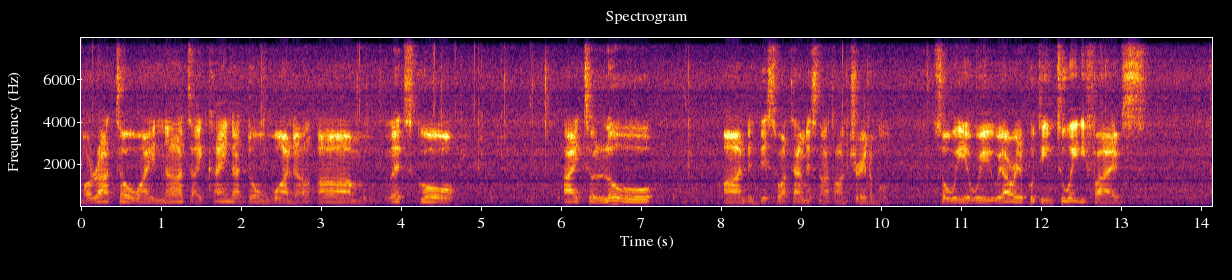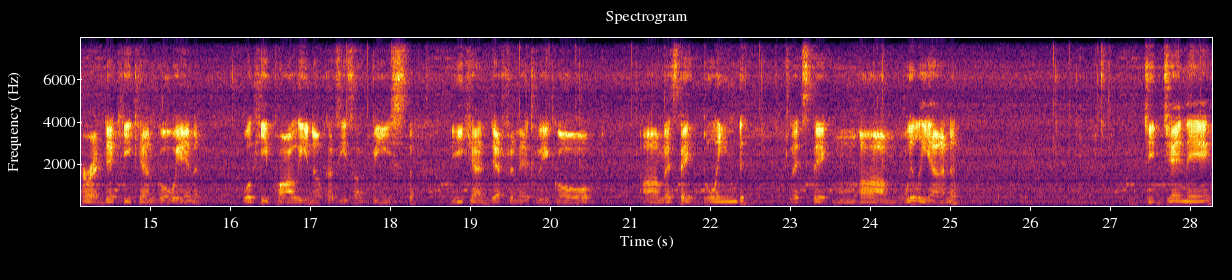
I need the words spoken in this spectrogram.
Morata, why not? I kinda don't wanna. Um, let's go high to low, and this one time it's not untradeable. So we we we already put in 285s. Hradecky can go in. We'll keep Paulino because he's a beast. He can definitely go. Um, let's take Blind. Let's take um, Willian. Gigene.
